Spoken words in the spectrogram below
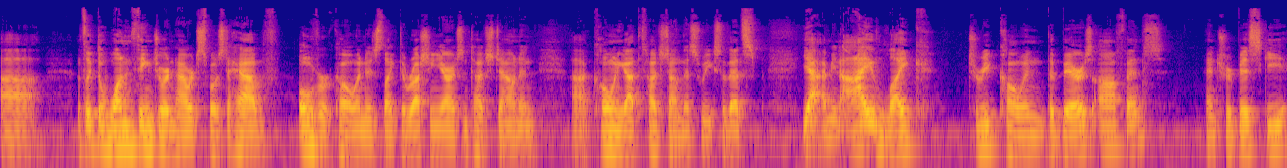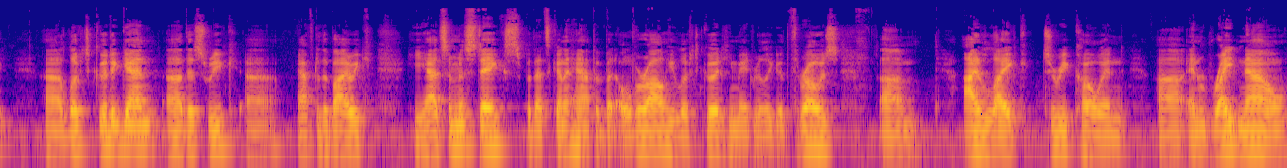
uh, it's like the one thing Jordan Howard's supposed to have over Cohen is like the rushing yards and touchdown, and uh, Cohen got the touchdown this week. So that's yeah. I mean, I like Tarik Cohen. The Bears offense and Trubisky uh, looked good again uh, this week uh, after the bye week. He had some mistakes, but that's going to happen. But overall, he looked good. He made really good throws. Um, I like Tarik Cohen, uh, and right now,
